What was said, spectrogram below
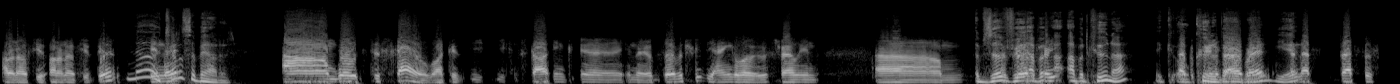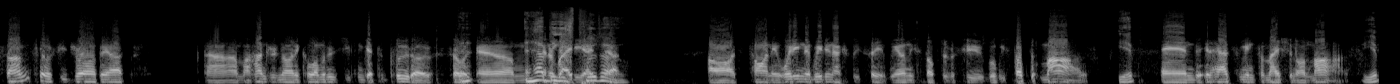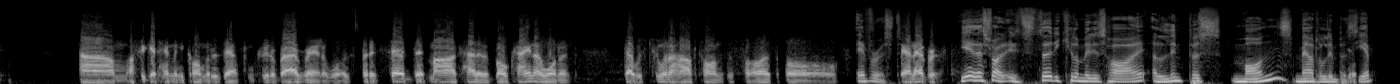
I don't know if you. I don't know if you've been. No, been tell us about it. Um, well, it's to scale. Like it, you, you can start in uh, in the observatory, the Anglo-Australian um, Observatory up, at- up at Coona. Or Coona Coonabarabran, yeah. and that's that's the sun. So if you drive out um, 190 kilometres, you can get to Pluto. So it, um, And how big is Pluto? out. Oh, it's tiny. We didn't we didn't actually see it. We only stopped at a few, but we stopped at Mars, Yep. and it had some information on Mars. Yep. Um, I forget how many kilometres out from Coonabarabran it was, but it said that Mars had a volcano on it that was two and a half times the size of Everest. Mount Everest. Yeah, that's right. It's 30 kilometres high. Olympus Mons, Mount Olympus. Yep.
